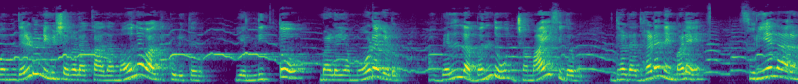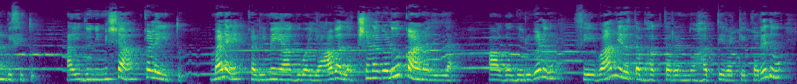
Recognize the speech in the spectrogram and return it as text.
ಒಂದೆರಡು ನಿಮಿಷಗಳ ಕಾಲ ಮೌನವಾಗಿ ಕುಳಿತರು. ಎಲ್ಲಿತ್ತೋ ಮಳೆಯ ಮೋಡಗಳು, ಅವೆಲ್ಲ ಬಂದು ಜಮಾಯಿಸಿದವು. ಧಡಧಡನೆ ಮಳೆ ಸುರಿಯಲಾರಂಭಿಸಿತು. ಐದು ನಿಮಿಷ ಕಳೆಯಿತು. ಮಳೆ ಕಡಿಮೆಯಾಗುವ ಯಾವ ಲಕ್ಷಣಗಳೂ ಕಾಣಲಿಲ್ಲ. ಆಗ ಗುರುಗಳು ಸೇವಾನಿರತ ಭಕ್ತರನ್ನು ಹತ್ತಿರಕ್ಕೆ ಕರೆದು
